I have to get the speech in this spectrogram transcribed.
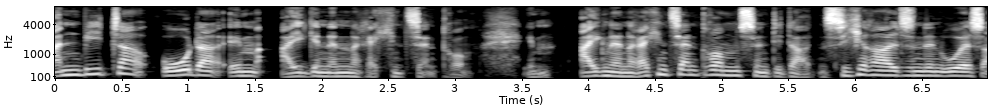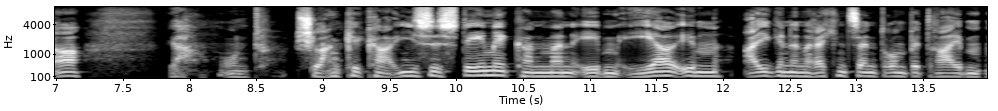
Anbieter oder im eigenen Rechenzentrum. Im eigenen Rechenzentrum sind die Daten sicherer als in den USA. Ja, und schlanke KI-Systeme kann man eben eher im eigenen Rechenzentrum betreiben,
